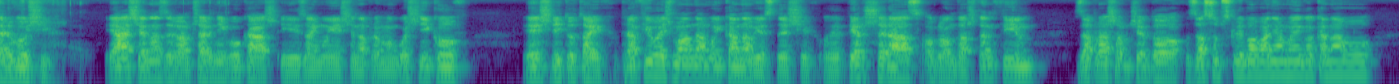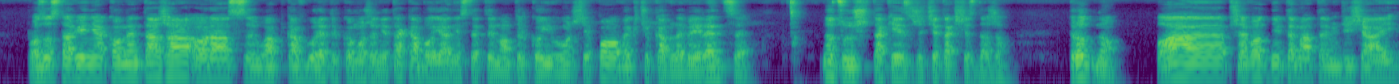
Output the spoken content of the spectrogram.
Serwusik. Ja się nazywam Czernik Łukasz i zajmuję się naprawą głośników. Jeśli tutaj trafiłeś na mój kanał, jesteś y, pierwszy raz, oglądasz ten film, zapraszam Cię do zasubskrybowania mojego kanału, pozostawienia komentarza oraz łapka w górę, tylko może nie taka, bo ja niestety mam tylko i wyłącznie połowę kciuka w lewej ręce. No cóż, takie jest życie, tak się zdarza. Trudno. A przewodnim tematem dzisiaj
